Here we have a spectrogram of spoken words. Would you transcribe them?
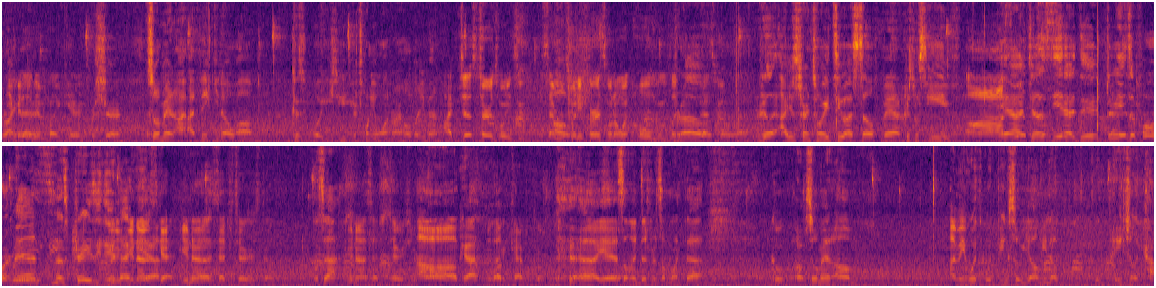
right? Give me that there. invite, Gary. for sure. So, man, I, I think you know, um, because what you, you're 21, right? How old are you, Ben? I just turned 22. December Oh. 21st when I went home. It was like Bro, the best feeling really? I just turned 22 myself, man. Christmas Eve. Aw, yeah, just yeah, dude. Three days apart, man. That's crazy, dude. You're, you're not yeah. a scat. You're not a Sagittarius though. What's that? You're not a Sagittarius. You're, Oh, okay. you're like a Capricorn. yeah, something different, something like that. Cool. Uh, so, man, um, I mean, with with being so young, you know, with patient, like how,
